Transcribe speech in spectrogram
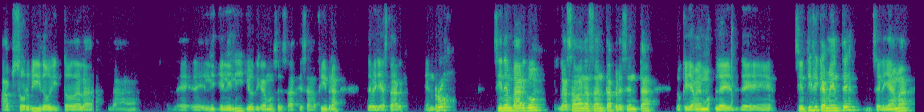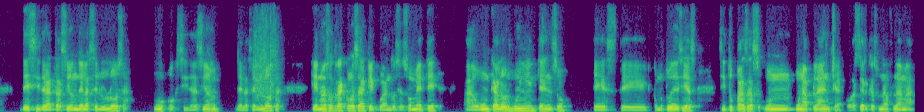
absorbido y toda la, la el, el, hilillo, digamos, esa, esa fibra, debería estar en rojo. Sin embargo, la sábana santa presenta lo que llamamos, le, le, científicamente se le llama deshidratación de la celulosa u oxidación de la celulosa, que no es otra cosa que cuando se somete a un calor muy intenso, este, como tú decías, si tú pasas un, una plancha o acercas una flama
